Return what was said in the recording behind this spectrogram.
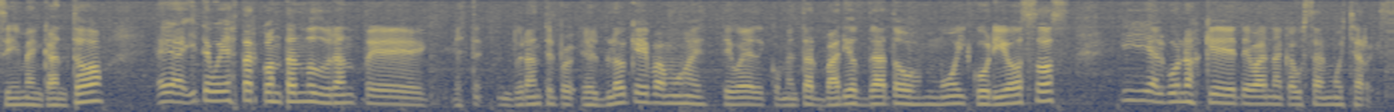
Sí, me encantó. Eh, ahí te voy a estar contando durante este, durante el, el, bloque. Vamos, te este, voy a comentar varios datos muy curiosos y algunos que te van a causar mucha risa.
